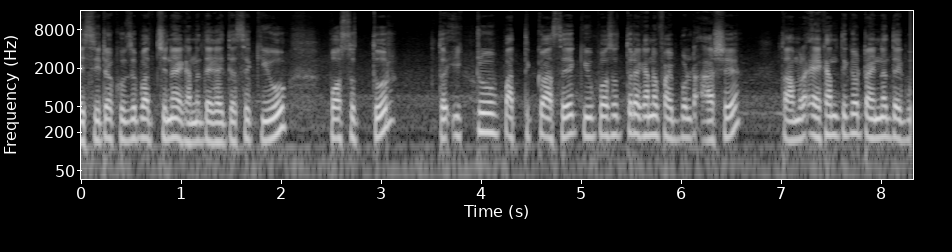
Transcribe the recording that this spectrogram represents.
আইসিটা খুঁজে পাচ্ছি না, এখানে দেখাইতেছে কিউ পঁচাত্তর, তো একটু পার্থক্য আছে কিউ পঁচাত্তর এখানে ফাইভ ভোল্ট আসে, তো আমরা এখান থেকেও টাইনা দেখব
